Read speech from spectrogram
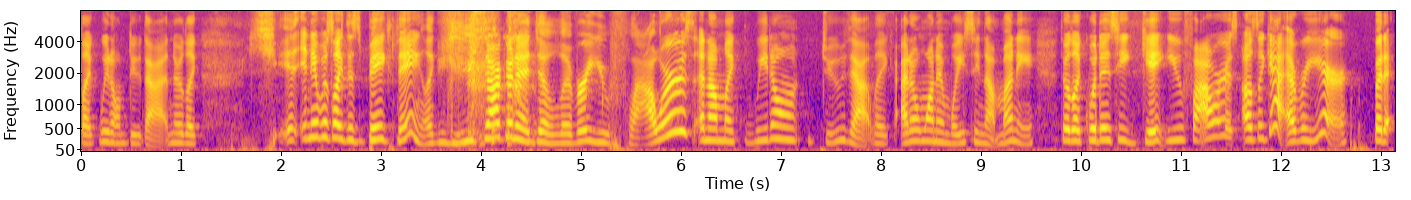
like we don't do that. And they're like, "He-" and it was like this big thing. Like he's not gonna deliver you flowers. And I'm like, we don't do that. Like I don't want him wasting that money. They're like, what does he get you flowers? I was like, yeah, every year. But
